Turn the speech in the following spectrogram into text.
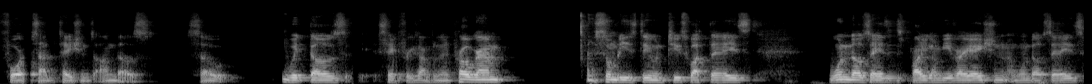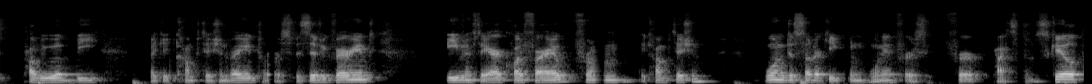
force adaptations on those. So with those, say for example, in a program, if somebody's doing two squat days, one of those days is probably going to be a variation, and one of those days probably will be like a competition variant or a specific variant, even if they are quite far out from a competition. One just so they're keeping one in for for practice of the skill,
